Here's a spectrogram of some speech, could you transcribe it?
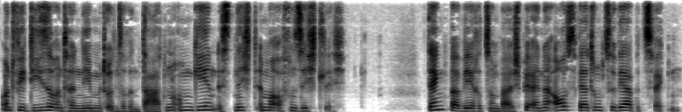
Und wie diese Unternehmen mit unseren Daten umgehen, ist nicht immer offensichtlich. Denkbar wäre zum Beispiel eine Auswertung zu Werbezwecken.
